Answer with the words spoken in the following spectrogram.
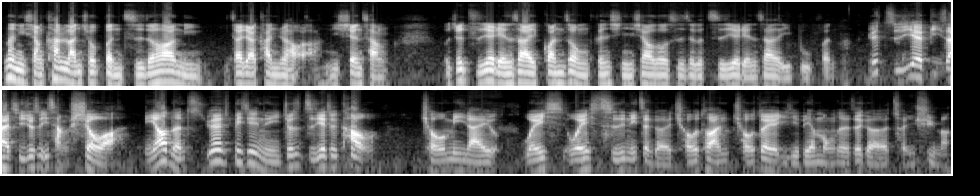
那你想看篮球本职的话，你你在家看就好了。你现场，我觉得职业联赛观众跟行销都是这个职业联赛的一部分啊。因为职业比赛其实就是一场秀啊，你要能，因为毕竟你就是职业，就是靠球迷来维维持你整个球团、球队以及联盟的这个存续嘛。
